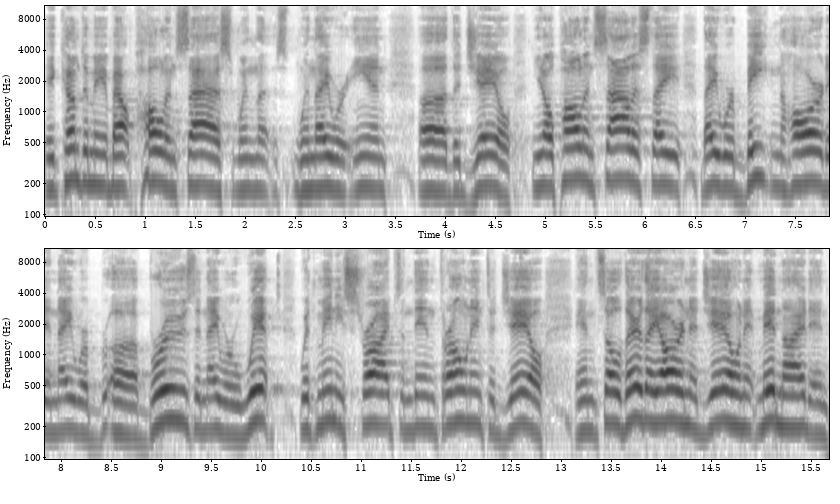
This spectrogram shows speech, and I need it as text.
It come to me about Paul and Silas when the, when they were in uh, the jail. You know, Paul and Silas they they were beaten hard and they were uh, bruised and they were whipped with many stripes and then thrown into jail. And so there they are in the jail and at midnight and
